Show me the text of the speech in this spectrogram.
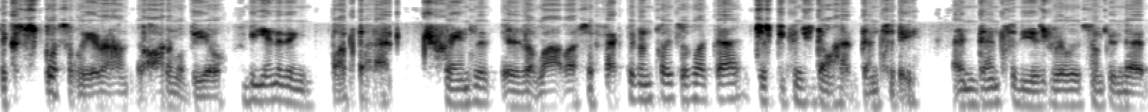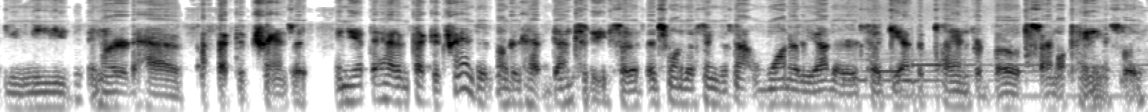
explicitly around the automobile to be anything but that. Transit is a lot less effective in places like that just because you don't have density. And density is really something that you need in order to have effective transit. And you have to have effective transit in order to have density. So it's one of those things that's not one or the other. It's like you have to plan for both simultaneously.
